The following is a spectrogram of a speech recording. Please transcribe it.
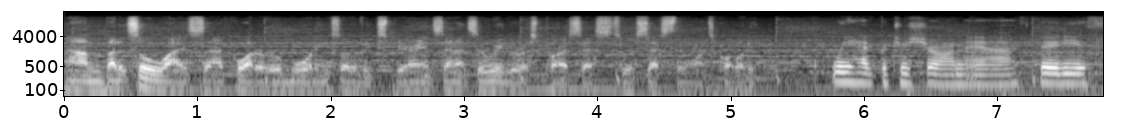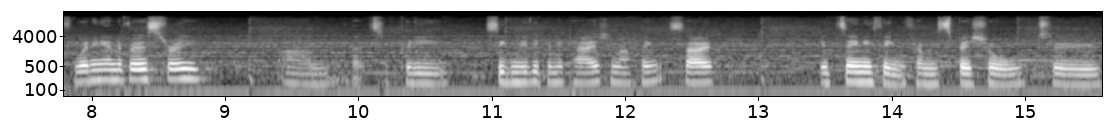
Um, but it's always uh, quite a rewarding sort of experience and it's a rigorous process to assess the wine's quality. We had Patricia on our 30th wedding anniversary. Um, that's a pretty significant occasion I think so it's anything from special to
